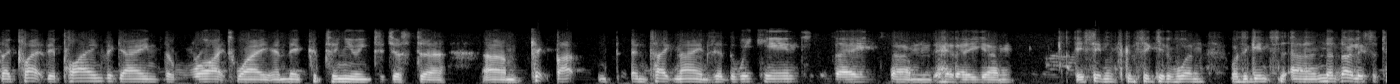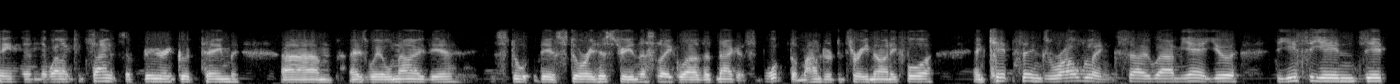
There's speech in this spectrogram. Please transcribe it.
they play. They're playing the game the right way, and they're continuing to just uh, um, kick butt and take names. At the weekend, they um, had a um, their seventh consecutive win was against uh, no, no less a team than the Wellington Saints, a very good team. Um, as we all know, they're sto- their storied history in this league where the Nuggets whooped them 103-94 and kept things rolling. So um, yeah, you the SENZ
